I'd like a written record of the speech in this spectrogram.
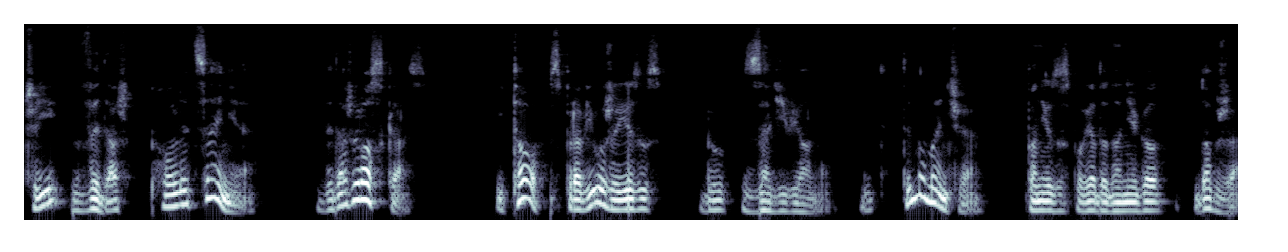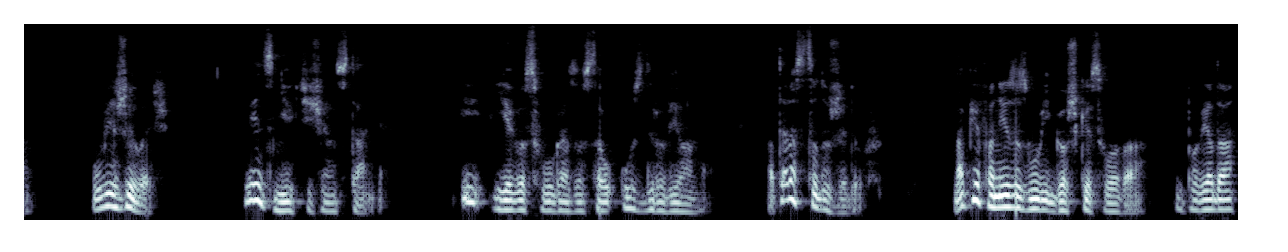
Czyli wydasz polecenie, wydasz rozkaz. I to sprawiło, że Jezus był zadziwiony. I w tym momencie Pan Jezus powiada do niego: Dobrze, uwierzyłeś, więc niech ci się stanie. I jego sługa został uzdrowiony. A teraz co do Żydów. Najpierw Pan Jezus mówi gorzkie słowa i powiada:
